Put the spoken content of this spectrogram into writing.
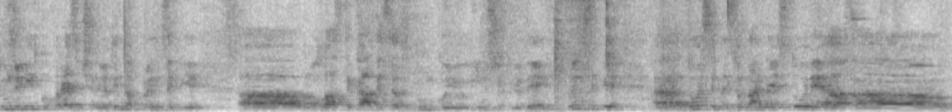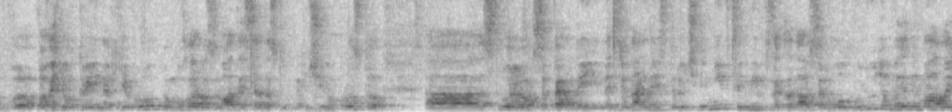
дуже рідко пересічна людина, в принципі, могла стикатися з думкою інших людей. В принципі, досі національна історія в багатьох країнах Європи могла розвиватися наступним чином. Просто створювався певний національний історичний міф, цей міф закладався в голову людям, вони не мали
